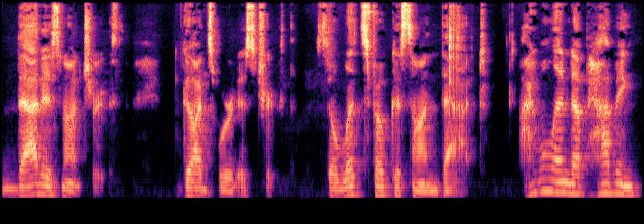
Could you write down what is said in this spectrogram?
That is not truth. God's word is truth. So let's focus on that. I will end up having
